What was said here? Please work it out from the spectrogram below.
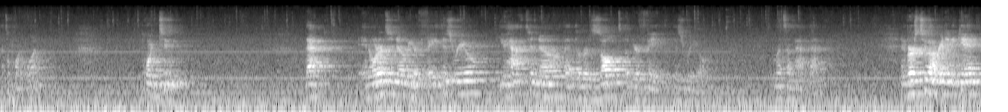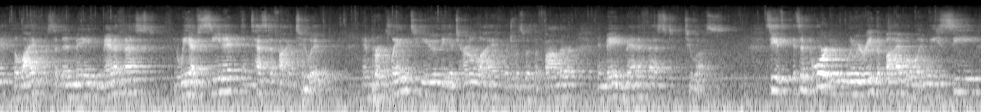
That's point one. Point two that in order to know your faith is real, you have to know that the result of your faith is real. Let's unpack that. In verse 2, I'll read it again. The life has been made manifest, and we have seen it and testified to it, and proclaimed to you the eternal life which was with the Father and made manifest to us. See, it's, it's important when we read the Bible and we see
